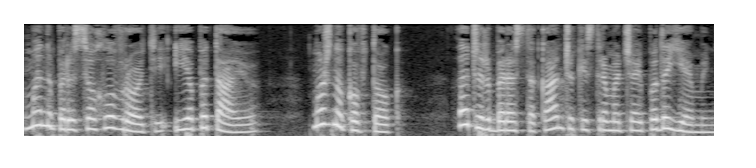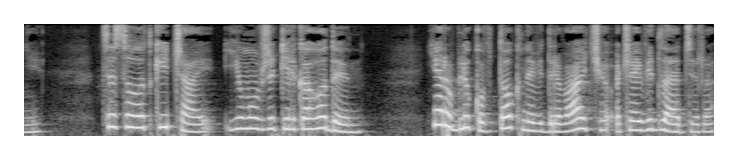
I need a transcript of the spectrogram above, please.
У мене пересохло в роті, і я питаю можна ковток? Леджер бере стаканчик із тримача й подає мені. Це солодкий чай, йому вже кілька годин. Я роблю ковток, не відриваючи очей від леджера,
